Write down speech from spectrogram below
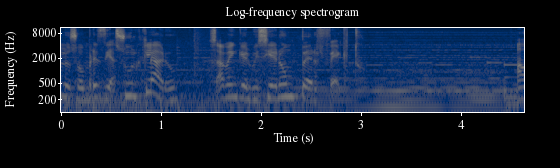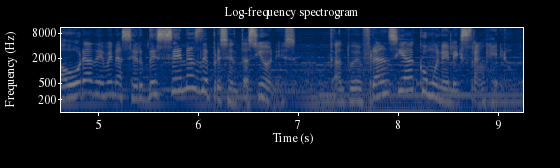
Los hombres de azul claro saben que lo hicieron perfecto. Ahora deben hacer decenas de presentaciones, tanto en Francia como en el extranjero.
